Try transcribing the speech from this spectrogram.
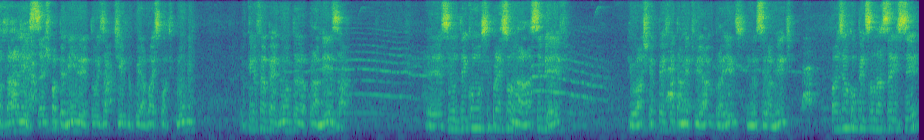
boa tarde. Sérgio Papelinho, diretor executivo do Cuiabá Esporte Clube. Eu queria fazer uma pergunta para a mesa. É, se não tem como se pressionar a CBF, que eu acho que é perfeitamente viável para eles, financeiramente, fazer uma competição da Série C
